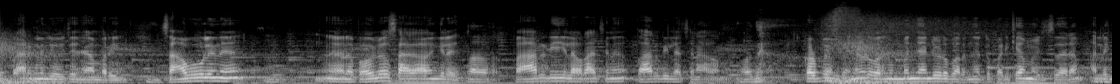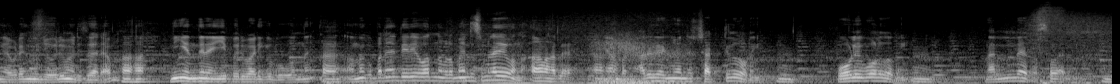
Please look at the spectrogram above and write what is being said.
ഇപ്പം ആരെങ്കിലും ചോദിച്ചാൽ ഞാൻ പറയും സാവൂളിന് പൗലോസ് ആകാമെങ്കിൽ പാറടി അവറാച്ചന് പാറടിയിൽ അച്ഛനാകാം. കുഴപ്പമില്ല. എന്നോട് പറഞ്ഞു ഉമ്മൻചാണ്ടിയോട് പറഞ്ഞിട്ട് പഠിക്കാൻ മേടിച്ചു തരാം അല്ലെങ്കിൽ എവിടെയെങ്കിലും ജോലി മേടിച്ചു തരാം. നീ എന്തിനാ ഈ പരിപാടിക്ക് പോകുന്നത് എന്നൊക്കെ പറഞ്ഞിട്ട് ഇതേ വന്നു. ഇവിടെ മനസ്സിലായി വന്നു. ഞാൻ പറഞ്ഞു അത് കഴിഞ്ഞ് എന്റെ ഷട്ടിൽ തുടങ്ങി. വോളിബോൾ തുടങ്ങി. നല്ല രസമായിരുന്നു.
